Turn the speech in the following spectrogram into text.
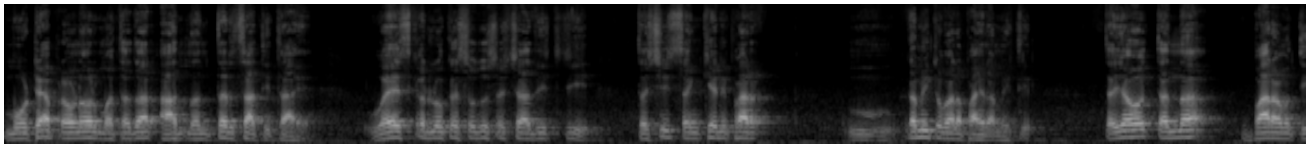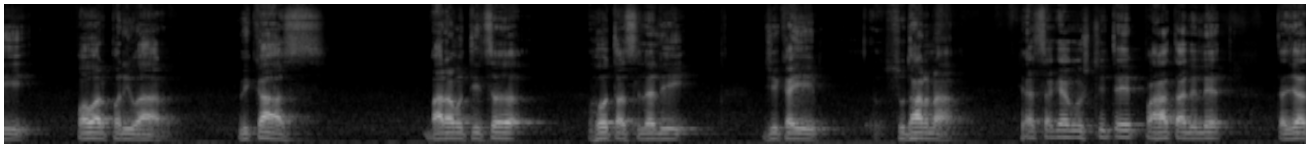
मोठ्या प्रमाणावर मतदार आज नंतरचा तिथं आहे. वयस्कर लोक सदुसष्टच्या आधीची तशीच संख्येने फार कमी तुम्हाला पाहायला मिळतील. त्याच्यामुळे त्यांना बारामती पवार परिवार विकास बारामतीचं होत असलेली जी काही सुधारणा ह्या सगळ्या गोष्टी ते पाहत आलेले आहेत. त्याच्यात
